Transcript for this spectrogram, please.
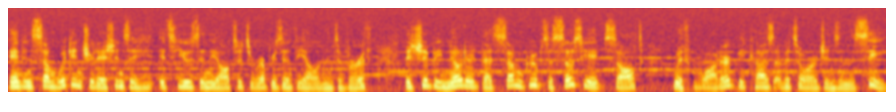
and in some Wiccan traditions, it's used in the altar to represent the element of earth. It should be noted that some groups associate salt with water because of its origins in the sea.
